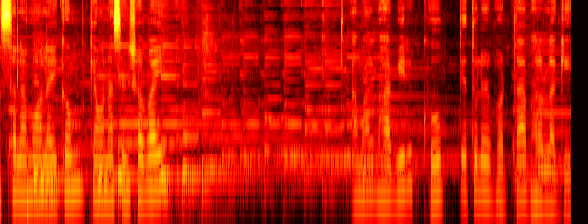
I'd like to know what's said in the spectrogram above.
আসসালামু আলাইকুম, কেমন আছেন সবাই? আমার ভাবির খুব তেঁতুলের ভর্তা ভালো লাগে।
